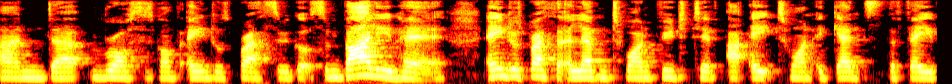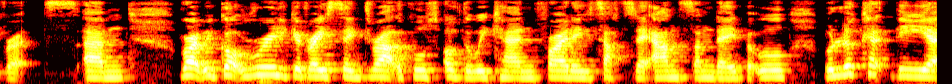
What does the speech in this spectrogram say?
and uh, Ross has gone for Angel's Breath. So we've got some value here. Angel's Breath at 11 to 1, Fugitif at 8 to 1 against the favourites. Um, right, we've got really good racing throughout the course of the weekend, Friday, Saturday, and Sunday. But we'll we'll look at the uh,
